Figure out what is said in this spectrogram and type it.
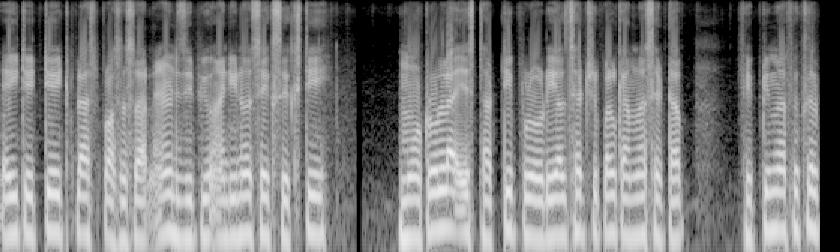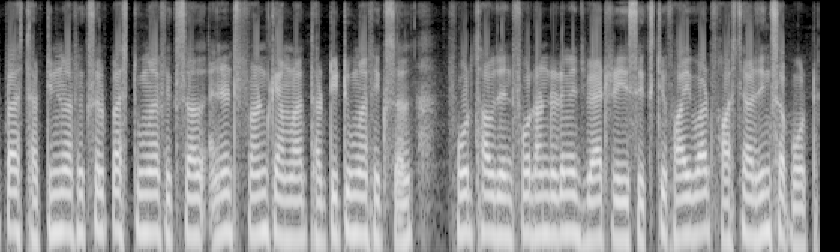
888 Plus processor and GPU Adreno 660. Motorola S30 Pro real set triple camera setup 50 megapixel plus 13 megapixel plus 2 megapixel and its front camera 32 megapixel 4400 mAh battery 65 watt fast charging support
